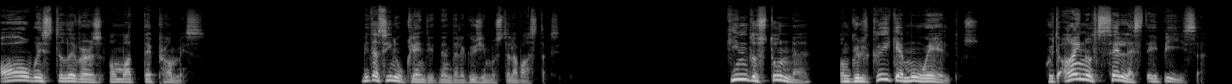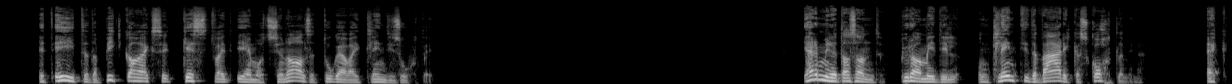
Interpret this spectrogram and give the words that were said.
always delivers on what they promise. Mida sinu kliendid nendele küsimustele vastaksid? kindlustunne on küll kõige muu eeldus, kuid ainult sellest ei piisa, et ehitada pikaaegseid, kestvaid ja emotsionaalselt tugevaid kliendisuhteid. järgmine tasand püramiidil on klientide väärikas kohtlemine ehk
